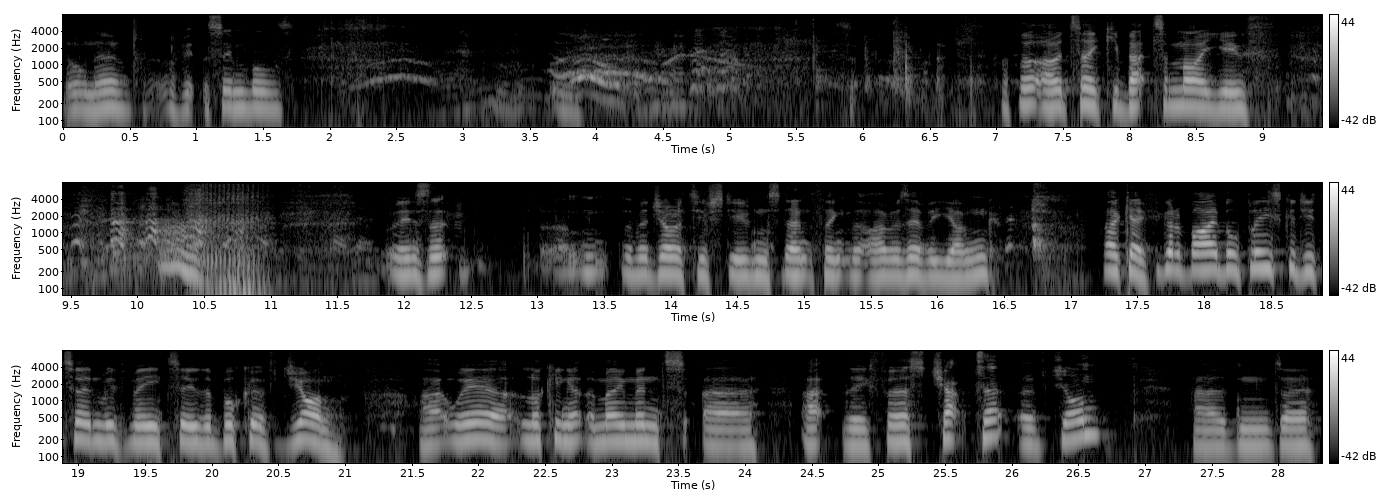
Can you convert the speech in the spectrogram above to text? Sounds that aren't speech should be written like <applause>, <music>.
Oh no, I've hit the cymbals. I thought I would take you back to my youth. <sighs> Means that um, the majority of students don't think that I was ever young. Okay, if you've got a Bible, please could you turn with me to the book of John? Uh, we're looking at the moment uh, at the first chapter of John, and uh,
